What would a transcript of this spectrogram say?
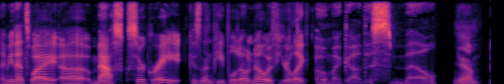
I mean, that's why uh, masks are great because then people don't know if you're like, oh my God, the smell. Yeah.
